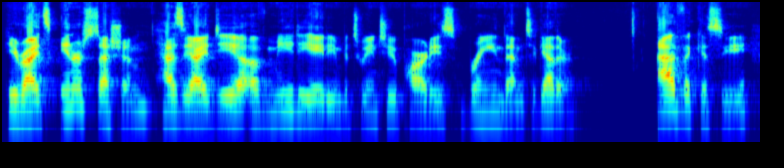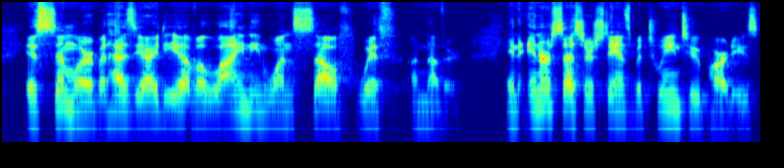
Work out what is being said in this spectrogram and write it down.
He writes Intercession has the idea of mediating between two parties, bringing them together. Advocacy is similar, but has the idea of aligning oneself with another. An intercessor stands between two parties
